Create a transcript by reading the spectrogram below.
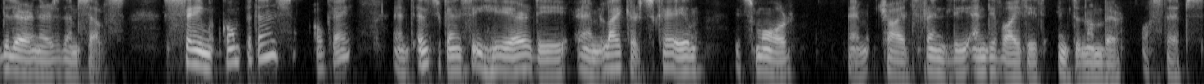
the learners themselves. Same competence, okay? And as you can see here, the um, Likert scale, it's more um, child-friendly and divided into number of steps.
